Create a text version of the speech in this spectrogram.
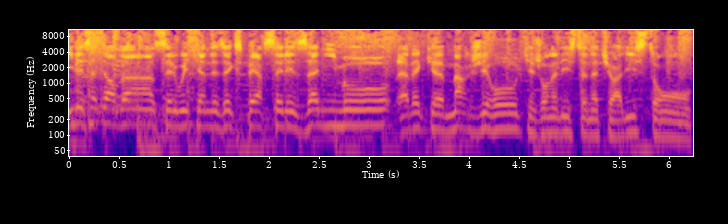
Il est 7h20, c'est le week-end des experts, c'est les animaux. Avec euh, Marc Giraud, qui est journaliste naturaliste, on,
